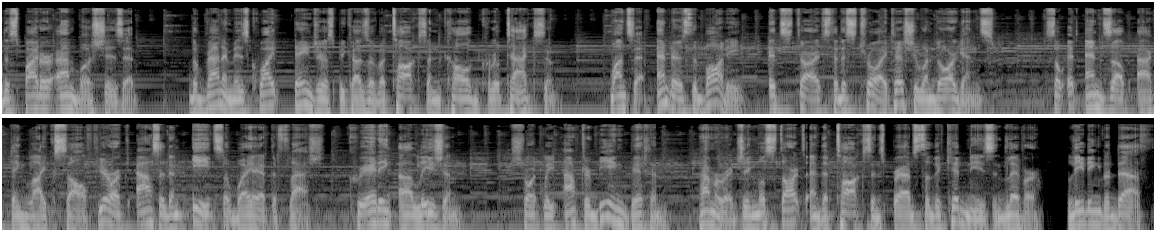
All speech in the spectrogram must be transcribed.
the spider ambushes it. The venom is quite dangerous because of a toxin called chrotaxin. Once it enters the body, it starts to destroy tissue and organs. So it ends up acting like sulfuric acid and eats away at the flesh creating a lesion. Shortly after being bitten, hemorrhaging will start and the toxin spreads to the kidneys and liver, leading to death.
